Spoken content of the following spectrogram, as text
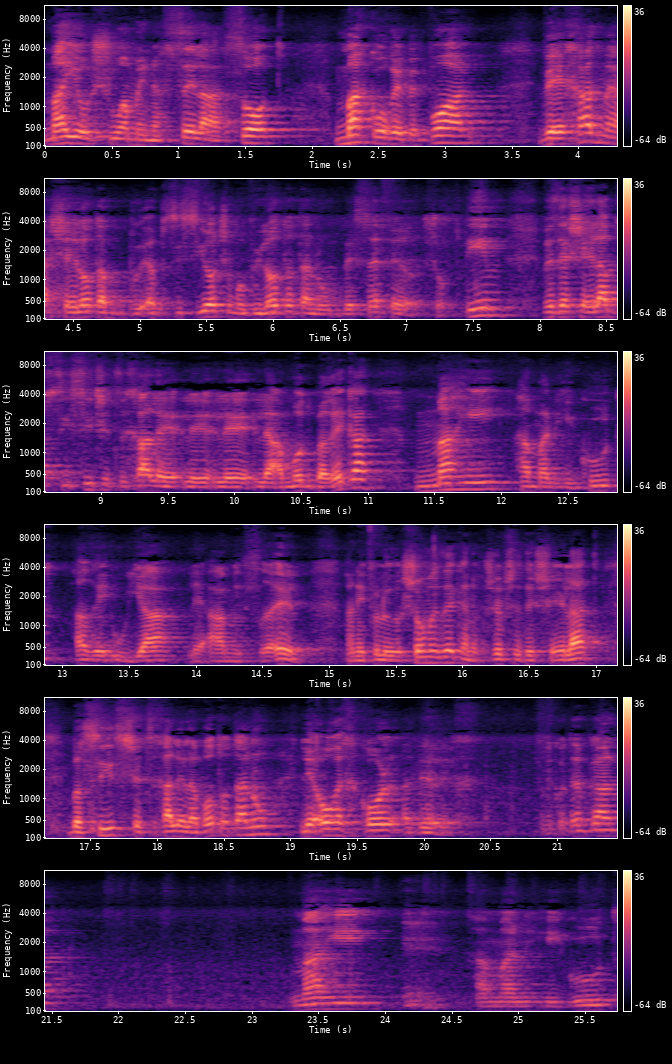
מה יהושע מנסה לעשות? מה קורה בפועל? ואחד מהשאלות הב- הבסיסיות שמובילות אותנו בספר שופטים, וזו שאלה בסיסית שצריכה ל- ל- ל- לעמוד ברקע, מהי המנהיגות הראויה לעם ישראל? אני אפילו ארשום את זה, כי אני חושב שזו שאלת בסיס שצריכה ללוות אותנו לאורך כל הדרך. אני כותב כאן, מהי המנהיגות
